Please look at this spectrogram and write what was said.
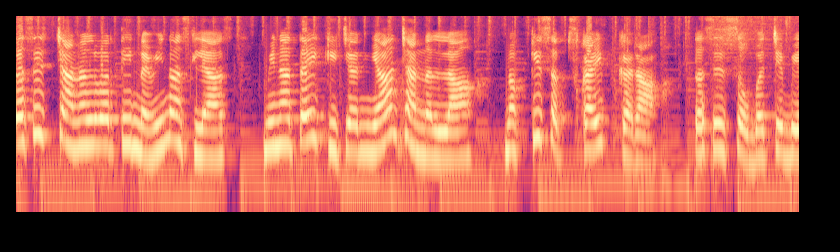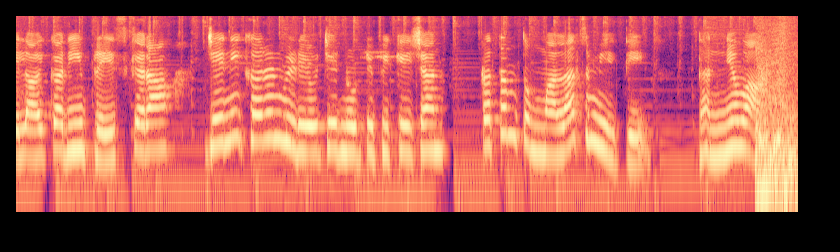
तसेच चॅनलवरती नवीन असल्यास मीनाताई किचन या चॅनलला नक्की सबस्क्राईब करा. तसेच सोबतचे बेल आयकॉनही प्रेस करा जेणेकरून व्हिडिओचे नोटिफिकेशन प्रथम तुम्हालाच मिळतील. धन्यवाद.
